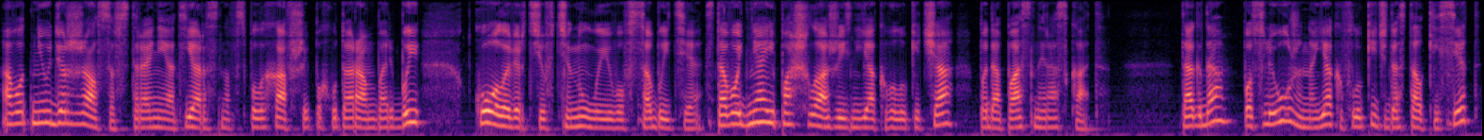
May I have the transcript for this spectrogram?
а вот не удержался в стороне от яростно всполыхавшей по хуторам борьбы, коловертью втянула его в события. С того дня и пошла жизнь Якова Лукича под опасный раскат. Тогда, после ужина, Яков Лукич достал кисет,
